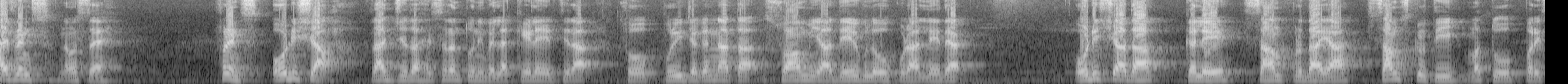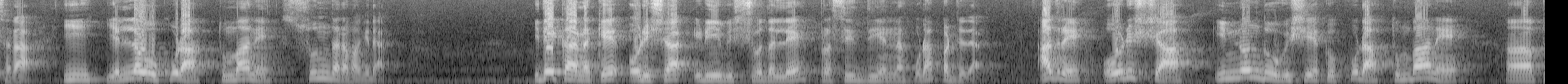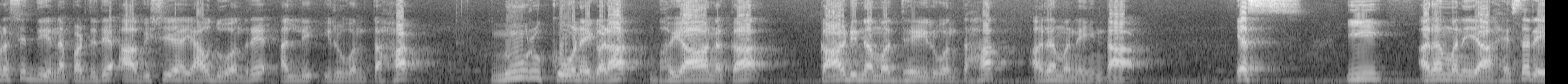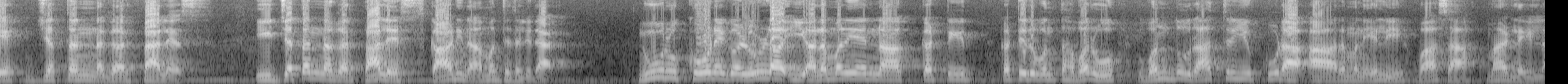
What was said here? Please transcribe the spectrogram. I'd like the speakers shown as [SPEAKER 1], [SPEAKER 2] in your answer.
[SPEAKER 1] Hi friends ನಮಸ್ತೆ. Friends Odisha ರಾಜ್ಯದ ಹೆಸರಂತೂ ನೀವೆಲ್ಲ ಕೇಳೇ ಇರ್ತೀರಾ? ಸೊ ಪುರಿ ಜಗನ್ನಾಥ ಸ್ವಾಮಿಯ ದೇಗುಲವು ಕೂಡ ಅಲ್ಲೇ ಇದೆ. ಒಡಿಶಾದ ಕಲೆ, ಸಂಪ್ರದಾಯ, ಸಂಸ್ಕೃತಿ ಮತ್ತು ಪರಿಸರ ಈ ಎಲ್ಲವೂ ಕೂಡ ತುಂಬಾ ಸುಂದರವಾಗಿದೆ. ಇದೇ ಕಾರಣಕ್ಕೆ ಒಡಿಶಾ ಇಡೀ ವಿಶ್ವದಲ್ಲೇ ಪ್ರಸಿದ್ಧಿಯನ್ನು ಕೂಡ ಪಡೆದಿದೆ. ಆದರೆ ಒಡಿಶಾ ಇನ್ನೊಂದು ವಿಷಯಕ್ಕೂ ಕೂಡ ತುಂಬಾ ಪ್ರಸಿದ್ಧಿಯನ್ನು ಪಡೆದಿದೆ. ಆ ವಿಷಯ ಯಾವುದು ಅಂದರೆ ಅಲ್ಲಿ ಇರುವಂತಹ ನೂರು ಕೋಣೆಗಳ ಭಯಾನಕ ಕಾಡಿನ ಮಧ್ಯೆ ಇರುವಂತಹ ಅರಮನೆಯಿಂದ. ಎಸ್ ಈ ಅರಮನೆಯ ಹೆಸರೇ ಜತನ್ ನಗರ್ ಪ್ಯಾಲೇಸ್. ಈ ಜತನ್ ನಗರ್ ಪ್ಯಾಲೇಸ್ ಕಾಡಿನ ಮಧ್ಯದಲ್ಲಿದೆ. ನೂರು ಕೋಣೆಗಳುಳ್ಳ ಈ ಅರಮನೆಯನ್ನ ಕಟ್ಟಿ ಕಟ್ಟಿರುವಂತಹವರು ಒಂದು ರಾತ್ರಿಯೂ ಕೂಡ ಆ ಅರಮನೆಯಲ್ಲಿ ವಾಸ ಮಾಡಲೇ ಇಲ್ಲ.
